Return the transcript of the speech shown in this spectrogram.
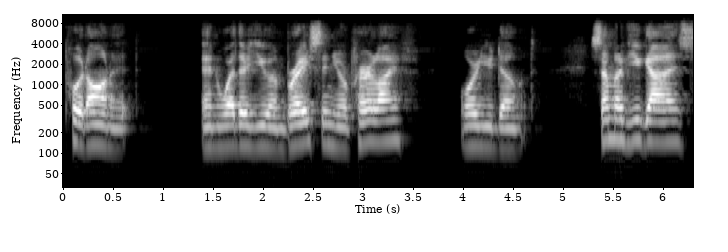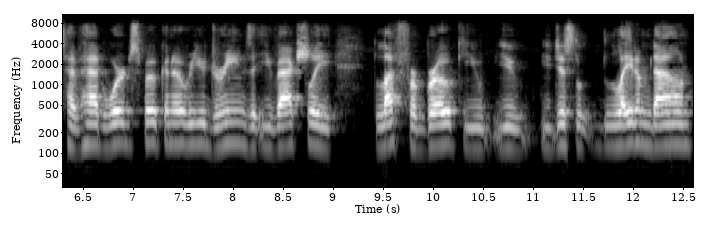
put on it and whether you embrace in your prayer life or you don't. Some of you guys have had words spoken over you, dreams that you've actually left for broke. You you you just laid them down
